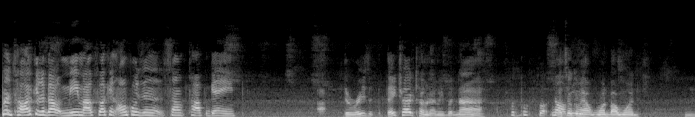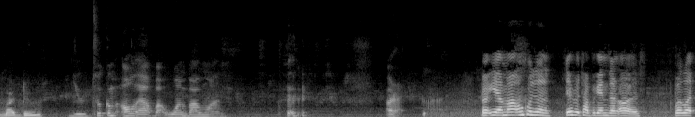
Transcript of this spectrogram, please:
We're talking about me, my fucking uncle's in some type of game. The reason they tried coming at me, but nah, What the fuck? No, I took dude. them out one by one. My dude. You took them all out, but one by one. all right. But yeah, my uncle's in a different type of game than us. But like,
